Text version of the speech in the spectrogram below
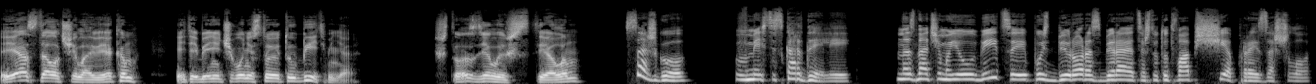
Я стал человеком, и тебе ничего не стоит убить меня. Что сделаешь с телом? Сожгу. Вместе с Корделией. Назначим ее убийцей, и пусть бюро разбирается, что тут вообще произошло.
